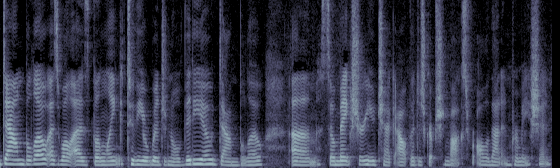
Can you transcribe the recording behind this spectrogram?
down below as well as the link to the original video down below. Um, so make sure you check out the description box for all of that information.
